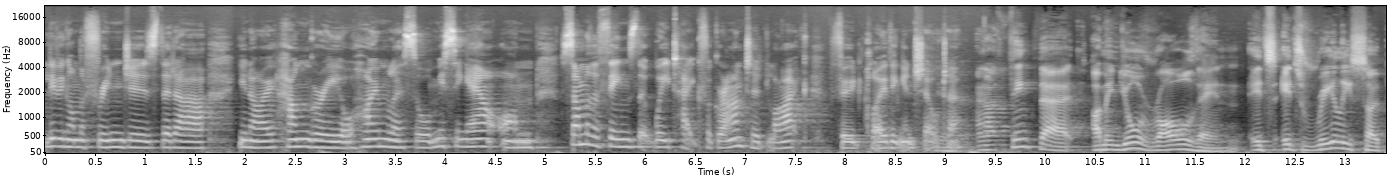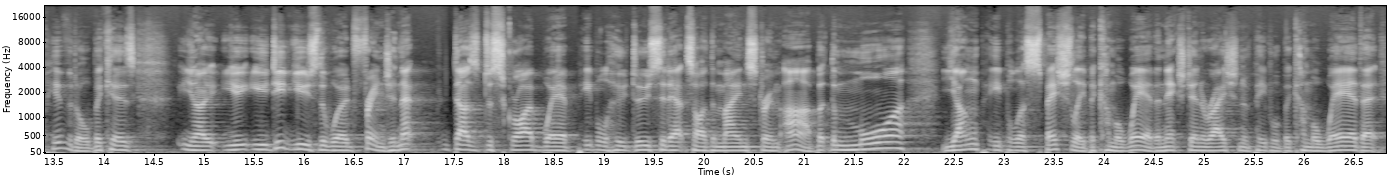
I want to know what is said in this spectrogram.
living on the fringes, that are, you know, hungry or homeless or missing out on some of the things that we take for granted, like food, clothing, and shelter. And I think that I mean your role then it's it's really so pivotal because you know you you did use the word fringe and that does describe where people who do sit outside the mainstream are. But the more young people especially become aware the next generation of people become aware that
